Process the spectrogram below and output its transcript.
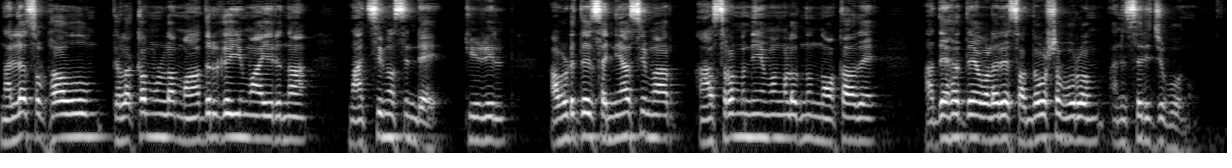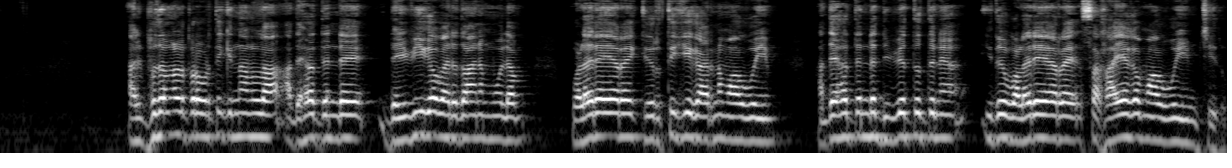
നല്ല സ്വഭാവവും തിളക്കമുള്ള മാതൃകയുമായിരുന്ന മാക്സിമസിന്റെ കീഴിൽ അവിടുത്തെ സന്യാസിമാർ ആശ്രമ നിയമങ്ങളൊന്നും നോക്കാതെ അദ്ദേഹത്തെ വളരെ സന്തോഷപൂർവം അനുസരിച്ചു പോന്നു. അത്ഭുതങ്ങൾ പ്രവർത്തിക്കുന്നതിനുള്ള അദ്ദേഹത്തിന്റെ ദൈവിക വരദാനം മൂലം വളരെയേറെ കീർത്തിക്ക് കാരണമാവുകയും അദ്ദേഹത്തിന്റെ ദിവ്യത്വത്തിന് ഇത് വളരെയേറെ സഹായകമാവുകയും ചെയ്തു.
